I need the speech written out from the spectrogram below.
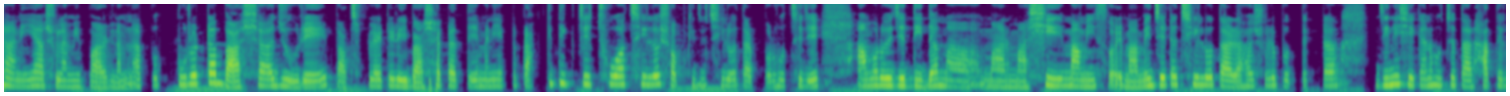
না নিয়ে আসলে আমি পারলাম না। পুরোটা বাসা জুড়ে পাঁচ ফ্ল্যাটের এই বাসাটাতে মানে একটা প্রাকৃতিক যে ছোঁয়া ছিল সব কিছু ছিল। তারপর হচ্ছে যে আমার ওই যে দিদা মা, মার মাসি, মামি সরি মামি যেটা ছিল, তার আসলে প্রত্যেকটা জিনিস এখানে হচ্ছে তার হাতের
